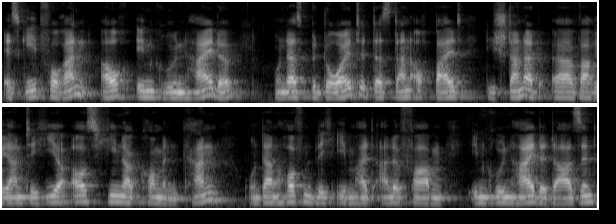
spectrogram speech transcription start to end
es geht voran, auch in Grünheide. Und das bedeutet, dass dann auch bald die Standardvariante hier aus China kommen kann und dann hoffentlich eben halt alle Farben in Grünheide da sind.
